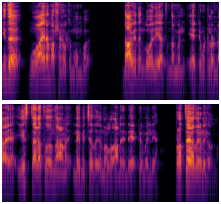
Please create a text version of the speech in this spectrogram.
ഇത് മൂവായിരം വർഷങ്ങൾക്ക് മുമ്പ് ദാവീദും ഗോലിയാത്തും തമ്മിൽ ഏറ്റുമുട്ടലുണ്ടായ ഈ സ്ഥലത്ത് നിന്നാണ് ലഭിച്ചത് എന്നുള്ളതാണ് ഇതിന്റെ ഏറ്റവും വലിയ പ്രത്യേകതകളിലൊന്ന്.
